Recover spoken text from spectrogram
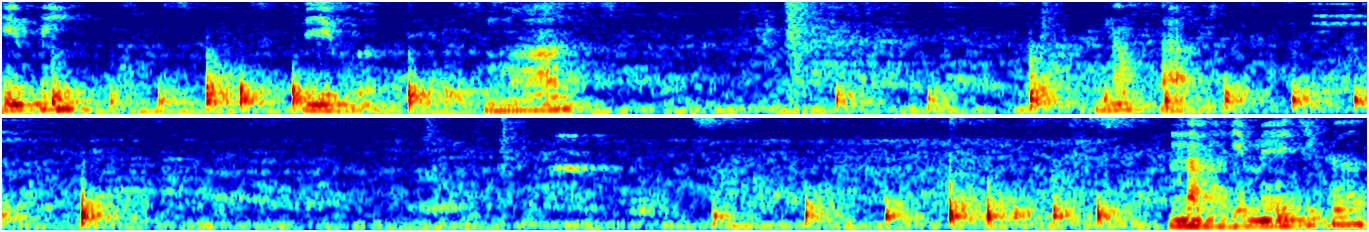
Sentem, vírgula, mas não sabem. Na área médica,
